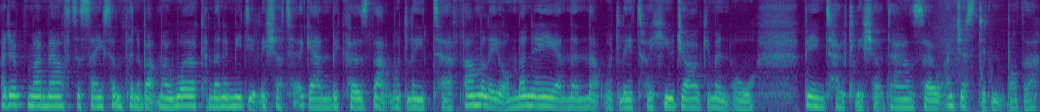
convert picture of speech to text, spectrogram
I'd open my mouth to say something about my work and then immediately shut it again because that would lead to family or money and then that would lead to a huge argument or being totally shut down. So I just didn't bother.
